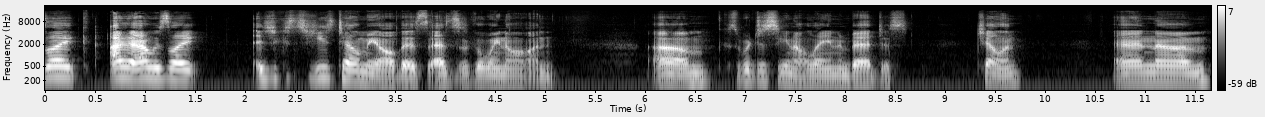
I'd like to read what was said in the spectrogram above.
like I I was like, she's telling me all this as it's going on, um, because we're just you know laying in bed just chilling, and um,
